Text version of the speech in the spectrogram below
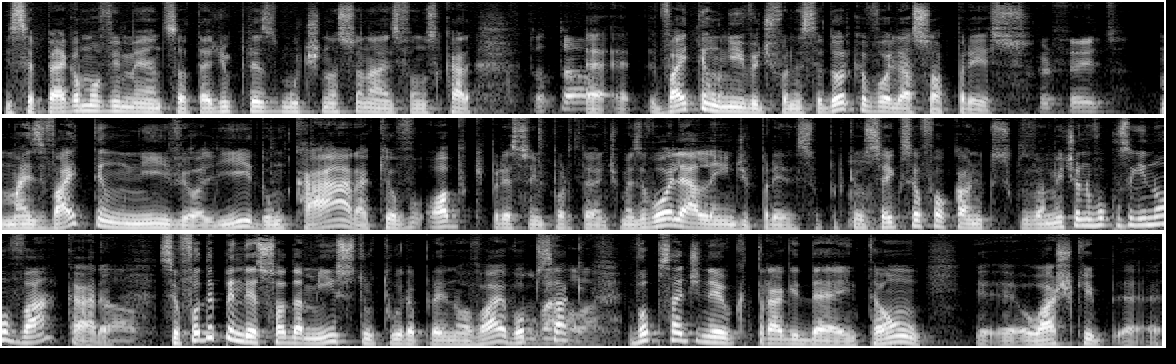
E você pega movimentos até de empresas multinacionais, falando, assim, cara, Total. é, é, vai ter um nível de fornecedor que eu vou olhar só preço, Perfeito. Mas vai ter um nível ali de um cara que eu vou, óbvio que preço é importante, mas eu vou olhar além de preço, porque eu sei que se eu focar único exclusivamente eu não vou conseguir inovar, cara. Total. Se eu for depender só da minha estrutura para inovar, eu vou Não precisar, eu vou precisar de nego que traga ideia. Então, eu acho que eh,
